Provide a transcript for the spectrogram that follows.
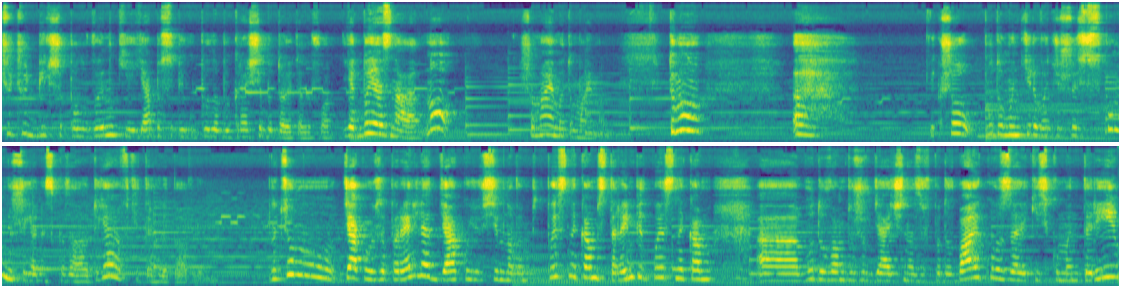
чуть-чуть більше половинки, я би собі купила би краще би той телефон. Якби я знала, ну, що маємо, то маємо. Тому, ех, якщо буду монтувати щось вспомню, що я не сказала, то я в тітрах добавлю. На цьому дякую за перегляд, дякую всім новим підписникам, старим підписникам. Е, Буду вам дуже вдячна за вподобайку, за якісь коментарі.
